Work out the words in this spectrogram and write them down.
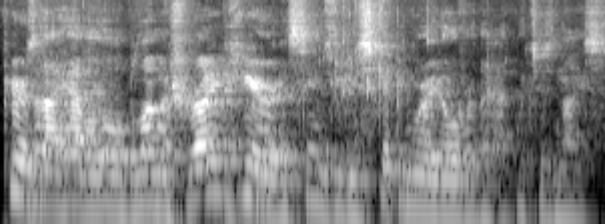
appears that I have a little blemish right here and it seems to be skipping right over that, which is nice.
